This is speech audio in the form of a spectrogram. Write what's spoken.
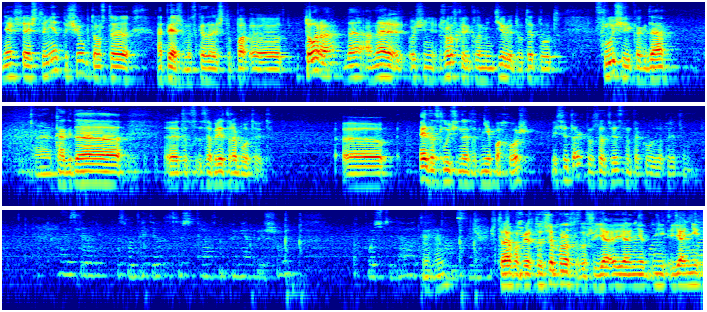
Некоторые считают, что нет. Почему? Потому что, опять же, мы сказали, что э, Тора, да, она очень жестко регламентирует вот этот вот случай, когда, э, когда этот запрет работает. Э, этот случай на этот не похож. Если так, то, соответственно, такого запрета нет. А если вот, посмотрите, вот если штраф, например, пришел почте, да, вот угу. Штраф, во-первых, тут все просто, потому что я, я, не, не, я не...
